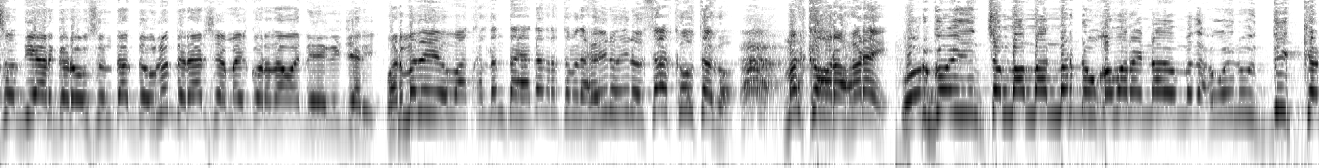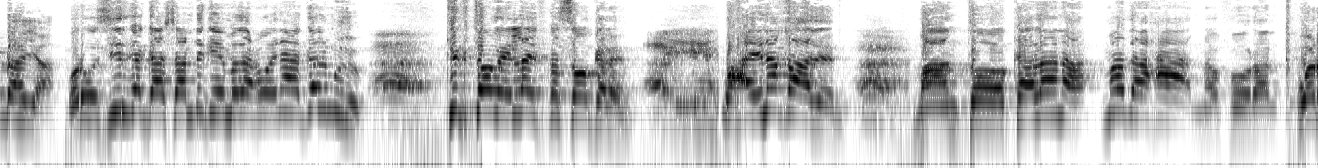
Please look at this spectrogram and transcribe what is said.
buubaso diyaar garowsanta dawladda reer sheemay gorada waa dheegi jari. War madayo waad khaldan tahay haddaad rabto madaxweynuhu inuu saaka u tago. Marka hore horey wargooyin jambaamaan mar dhow qabanaynaayo madaxweynuhu dig ka dhahya war wasiirka gaashaandhig iyo madaxweynaha galmudug. Tigtogay ka soo galeen. Waxayna qaadeen. Maantoo kalena madaxaana furan. War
